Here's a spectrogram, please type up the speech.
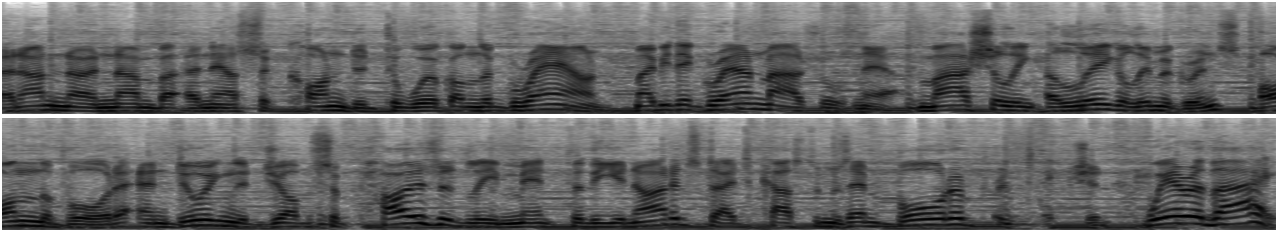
an unknown number are now seconded to work on the ground. Maybe they're ground marshals now, marshalling illegal immigrants on the border and doing the job supposedly meant for the United States Customs and Border Protection. Where are they?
